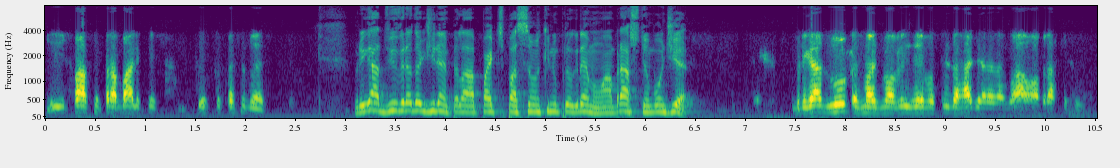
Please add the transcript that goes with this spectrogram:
que faça o trabalho com, esse, com essa doença. Obrigado, viu, vereador Diran, pela participação aqui no programa. Um abraço, tenha um bom dia. Obrigado, Lucas, mais uma vez aí vocês da Rádio Araranguá. Um abraço a todos.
